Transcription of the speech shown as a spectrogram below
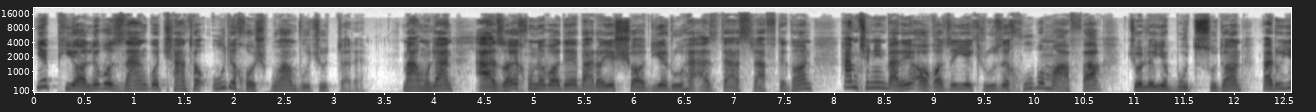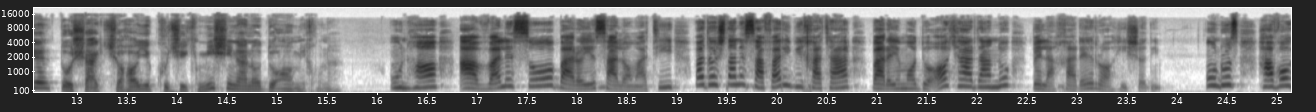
یه پیاله و زنگ و چند تا عود خوشبو هم وجود داره. معمولا اعضای خانواده برای شادی روح از دست رفتگان همچنین برای آغاز یک روز خوب و موفق جلوی بودسودان و روی دوشکچه های کوچیک میشینن و دعا می‌خونن اونها اول صبح برای سلامتی و داشتن سفری بی خطر برای ما دعا کردند و بالاخره راهی شدیم. اون روز هوا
